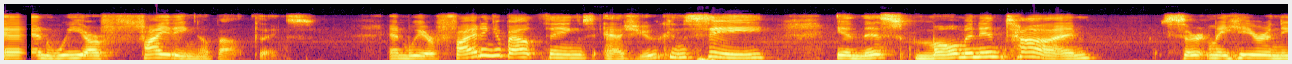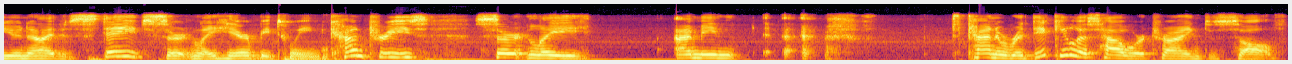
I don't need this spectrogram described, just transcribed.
and we are fighting about things. And we are fighting about things, as you can see, in this moment in time, certainly here in the United States, certainly here between countries, certainly, I mean, it's kind of ridiculous how we're trying to solve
